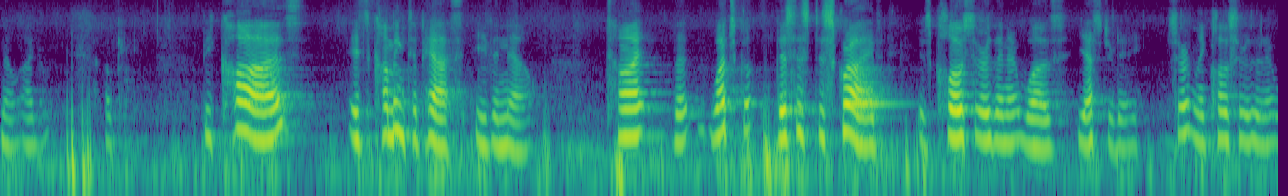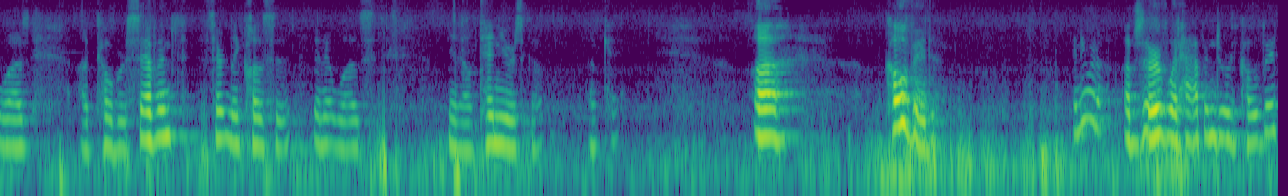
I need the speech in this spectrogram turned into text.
No, I don't. Okay. Because it's coming to pass even now. Time, the, what's this is described is closer than it was yesterday, certainly closer than it was October 7th, certainly closer than it was, you know, 10 years ago. Uh, COVID. Anyone observe what happened during COVID?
